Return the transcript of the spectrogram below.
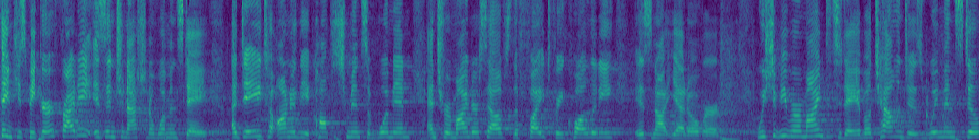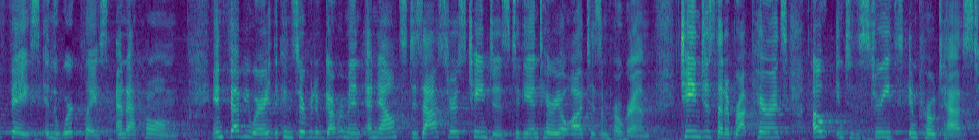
Thank you, Speaker. Friday is International Women's Day, a day to honour the accomplishments of women and to remind ourselves the fight for equality is not yet over. We should be reminded today about challenges women still face in the workplace and at home. In February, the Conservative government announced disastrous changes to the Ontario Autism Program, changes that have brought parents out into the streets in protest.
